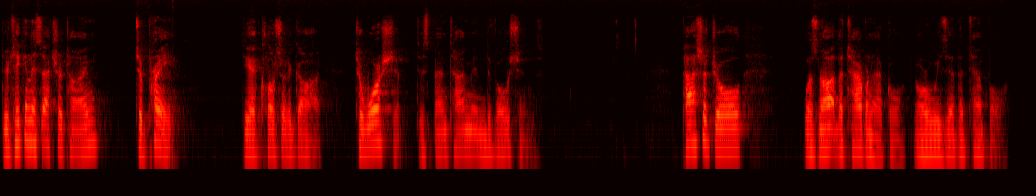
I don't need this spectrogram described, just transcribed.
They're taking this extra time to pray, to get closer to God, to worship, to spend time in devotions. Pastor Joel was not at the tabernacle, nor was he at the temple,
